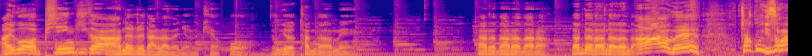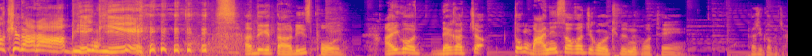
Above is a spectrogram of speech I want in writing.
아, 이거 비행기가 하늘을 날아다녀. 이렇게 해갖고, 여기로 탄 다음에. 날아, 날아, 날아. 난다, 난다, 난다. 아, 왜? 자꾸 이상하게 날아, 비행기. 안 되겠다, 리스폰. 아, 이거 내가 저, 똥 많이 써가지고 이렇게 되는 것 같아. 다시 가보자.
